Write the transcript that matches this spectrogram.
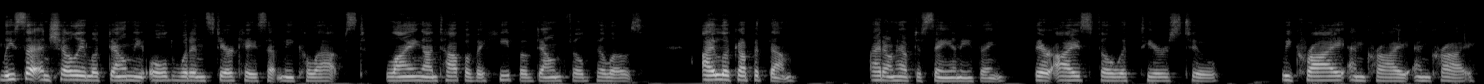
Lisa and Shelley looked down the old wooden staircase at me collapsed, lying on top of a heap of down-filled pillows. I look up at them. I don't have to say anything. Their eyes fill with tears too. We cry and cry and cry.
